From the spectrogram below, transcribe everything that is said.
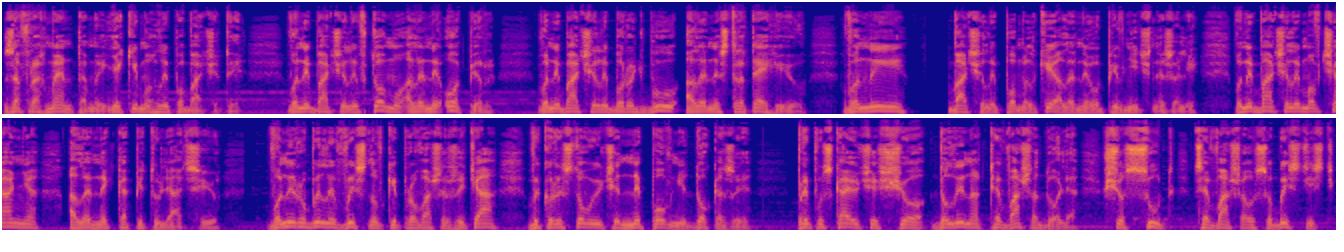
за фрагментами, які могли побачити. Вони бачили втому, але не опір. Вони бачили боротьбу, але не стратегію. Вони бачили помилки, але не опівнічне жалі. Вони бачили мовчання, але не капітуляцію. Вони робили висновки про ваше життя, використовуючи неповні докази, припускаючи, що долина це ваша доля, що суд це ваша особистість,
